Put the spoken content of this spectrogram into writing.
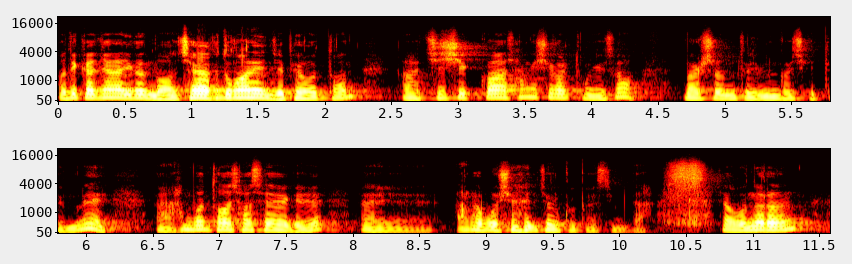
어디까지나 이건 뭐 제가 그동안에 이제 배웠던 아, 지식과 상식을 통해서 말씀드리는 것이기 때문에 아, 한번 더 자세하게 에, 알아보시면 좋을 것 같습니다. 자, 오늘은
